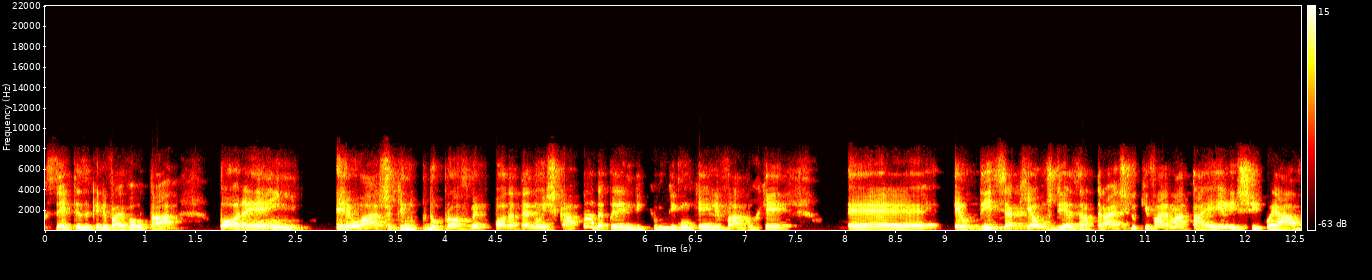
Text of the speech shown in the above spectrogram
Certeza que ele vai voltar. Porém, eu acho que do próximo ele pode até não escapar, dependendo de, de com quem ele vá, porque é, eu disse aqui há uns dias atrás que o que vai matar ele, Chico, é a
